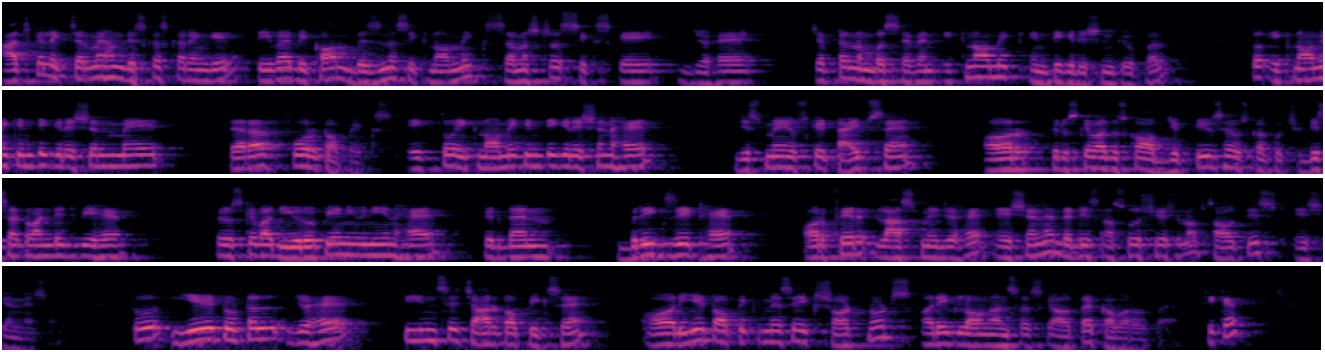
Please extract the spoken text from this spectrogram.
आज के लेक्चर में हम डिस्कस करेंगे T Y B com business economic semester six के जो है chapter number seven economic integration के ऊपर। तो इकोनॉमिक इंटीग्रेशन में देर आर फोर टॉपिक्स एक तो इकोनॉमिक इंटीग्रेशन है, जिसमें उसके टाइप्स हैं, और फिर उसके बाद उसका ऑब्जेक्टिव्स है, उसका कुछ डिसएडवांटेज भी है। फिर उसके बाद यूरोपियन यूनियन है, फिर देन ब्रिक्जिट है और फिर लास्ट में जो है एशियन है that is association of South East Asian nation तो ये टोटल जो है तीन से चार टॉपिक्स हैं और ये टॉपिक में से एक शॉर्ट नोट्स और एक लॉन्ग आंसर्स क्या होता है कवर होता है, ठीक है?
